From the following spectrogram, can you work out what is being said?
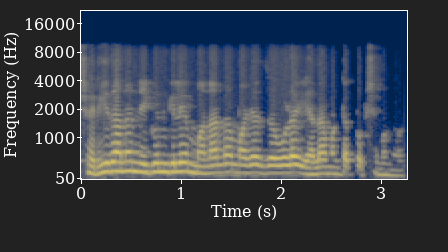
शरीरानं निघून गेले मनानं माझ्या जवळ आहे याला म्हणतात पक्ष म्हणून.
